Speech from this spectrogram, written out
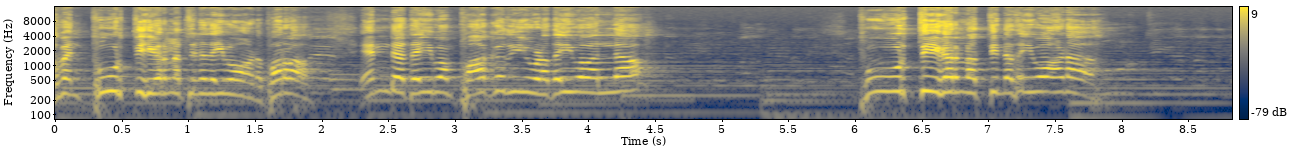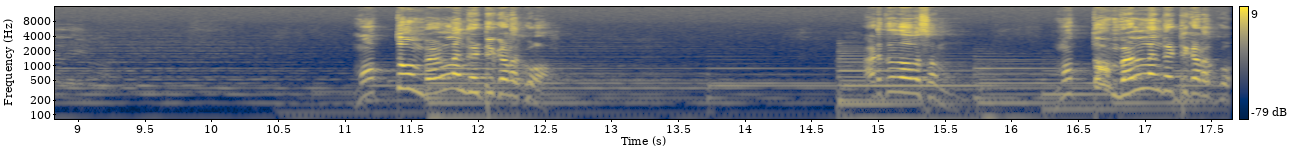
അവൻ പൂർത്തീകരണത്തിന്റെ ദൈവമാണ്. പറ. എന്റെ ദൈവം പകുതിയുടെ ദൈവമല്ല. പൂർത്തീകരണത്തിന്റെ ദൈവമാണ്. മൊത്തം വെള്ളം കെട്ടിക്കിടക്കുക അടുത്ത ദിവസം മൊത്തം വെള്ളം കെട്ടിക്കിടക്കുക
